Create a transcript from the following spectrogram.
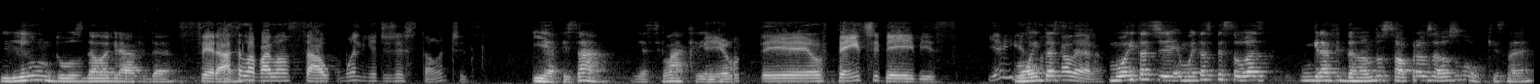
lindos dela grávida. Será né? que ela vai lançar alguma linha de gestantes? Ia pisar? Ia ser lacre? Meu Deus, Pente Babies. E aí, é muitas, né, galera? Muitas, muitas pessoas engravidando só pra usar os looks, né?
